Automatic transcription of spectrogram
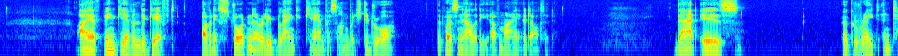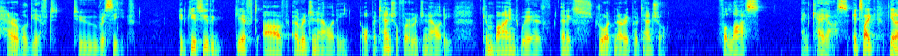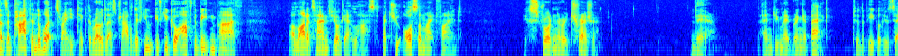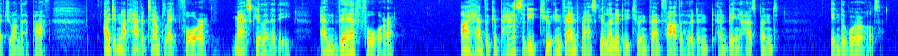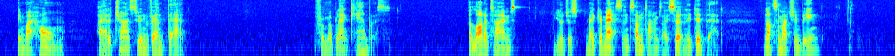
I have been given the gift of an extraordinarily blank canvas on which to draw the personality of my adulthood. That is a great and terrible gift to receive. It gives you the gift of originality or potential for originality combined with an extraordinary potential for loss and chaos. It's like, you know, there's a path in the woods, right? You take the road less traveled. If you if you go off the beaten path, a lot of times you'll get lost, but you also might find extraordinary treasure there. And you may bring it back to the people who set you on that path. I did not have a template for masculinity, and therefore I had the capacity to invent masculinity, to invent fatherhood and, and being a husband in the world, in my home. I had a chance to invent that from a blank canvas a lot of times you'll just make a mess, and sometimes I certainly did that. Not so much in being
